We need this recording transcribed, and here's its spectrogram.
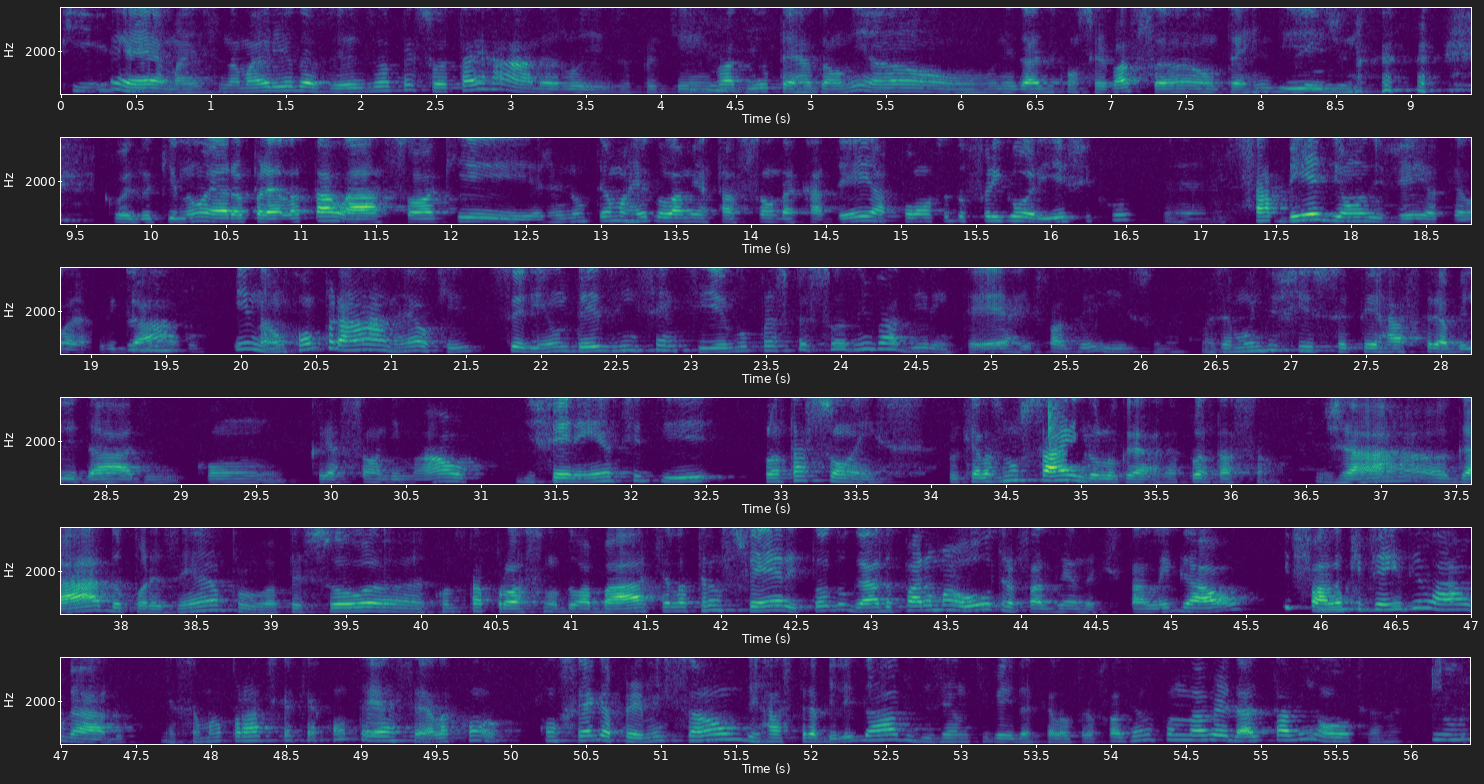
Que... É, mas na maioria das vezes a pessoa está errada, Luísa, porque uhum. invadiu terra da União, unidade de conservação, terra indígena, coisa que não era para ela estar tá lá. Só que a gente não tem uma regulamentação da cadeia a ponto do frigorífico é, saber de onde veio aquela, aquele gado uhum e não comprar, né? O que seria um desincentivo para as pessoas invadirem terra e fazer isso, né? Mas é muito difícil você ter rastreabilidade com criação animal diferente de plantações, porque elas não saem do lugar da plantação. Já gado, por exemplo, a pessoa, quando está próximo do abate, ela transfere todo o gado para uma outra fazenda que está legal e fala uhum. que veio de lá o gado. Essa é uma prática que acontece. Ela co consegue a permissão de rastreabilidade, dizendo que veio daquela outra fazenda, quando na verdade estava em outra. Né?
